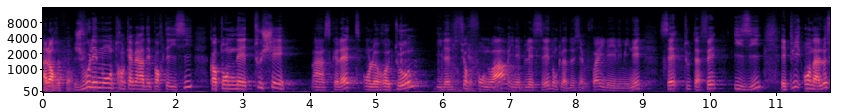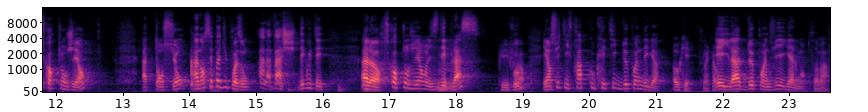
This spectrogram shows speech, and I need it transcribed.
Alors, je vous les montre en caméra déportée ici. Quand on est touché à un squelette, on le retourne. Il est sur fond noir, il est blessé, donc la deuxième fois, il est éliminé. C'est tout à fait easy. Et puis, on a le scorpion géant. Attention. Ah non, c'est pas du poison. Ah la vache, dégoûté. Alors, scorpion géant, il se mhm. déplace. Puis Et ensuite, il frappe coup critique, deux points de dégâts. Ok, d'accord. Et il a deux points de vie également. Ça marche.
